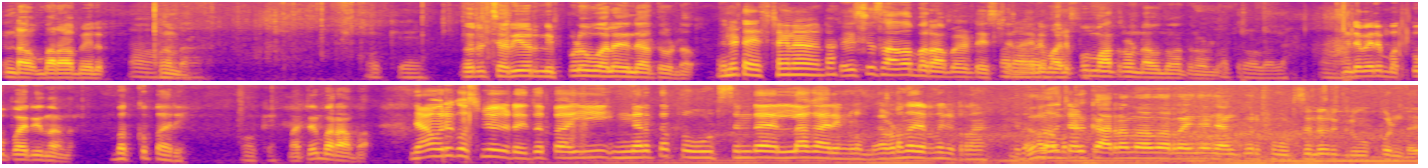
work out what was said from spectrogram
ഉണ്ടാവും ബറാബയിലും ഒരു ചെറിയൊരു നിപ്പിൾ പോലെ ഇതിന്റെ അകത്ത് ഉണ്ടാവും. ഇതിന്റെ ടേസ്റ്റ് ടേസ്റ്റ് സാധാ ബറാബയുടെ ടേസ്റ്റ് ആണ് അതിന്റെ വലിപ്പം മാത്രം ഉണ്ടാവും മാത്രമേ ഉള്ളൂ. ഇതിന്റെ പേര് ബക്കുപ്പാരി എന്നാണ്. ബക്കുപ്പാരി. മറ്റേ ബറാബ. ഞാൻ ഒരു ക്വസ്റ്റ്യൻ ചോദിച്ചോട്ടെ ഇതിപ്പോ ഈ ഇങ്ങനത്തെ ഫ്രൂട്ട്സിന്റെ എല്ലാ കാര്യങ്ങളും എവിടെ നിന്ന് ചേർന്ന് കിട്ടണേ? ഇത് നമുക്ക് കാരണം എന്താന്ന് പറഞ്ഞു കഴിഞ്ഞാൽ ഞങ്ങൾക്ക് ഒരു ഫ്രൂട്ട്സിന്റെ ഒരു ഗ്രൂപ്പ് ഉണ്ട്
